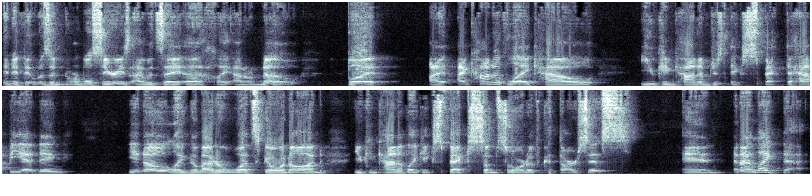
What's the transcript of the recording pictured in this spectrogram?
And if it was a normal series, I would say, uh, like I don't know, but I I kind of like how you can kind of just expect a happy ending. You know, like no matter what's going on, you can kind of like expect some sort of catharsis, and and I like that.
